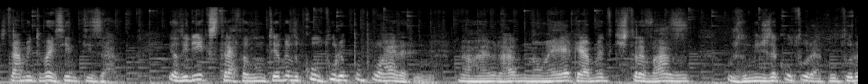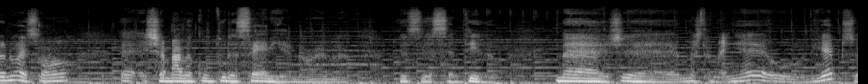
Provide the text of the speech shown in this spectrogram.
Está muito bem sintetizado. Eu diria que se trata de um tema de cultura popular. Não é verdade? Não é realmente que extravase os domínios da cultura. A cultura não é só é, chamada cultura séria, não é? Nesse, nesse sentido. Mas, eh, mas também é, digamos,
